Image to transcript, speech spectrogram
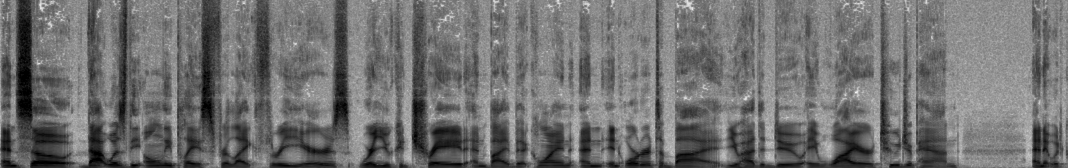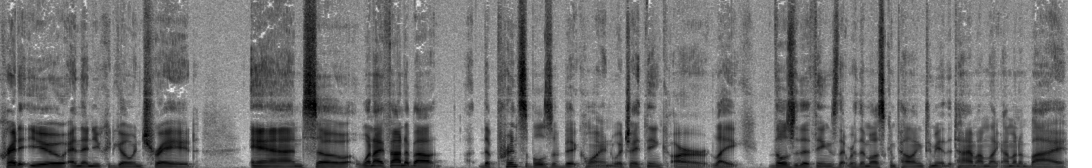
And so that was the only place for like three years where you could trade and buy Bitcoin. And in order to buy, you had to do a wire to Japan and it would credit you, and then you could go and trade. And so when I found about the principles of Bitcoin, which I think are like, those are the things that were the most compelling to me at the time, I'm like, I'm going to buy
